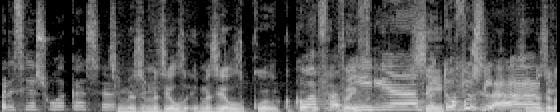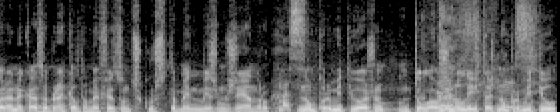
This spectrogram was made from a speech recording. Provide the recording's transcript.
parecia a sua casa. Sim, mas, mas ele... Mas ele com a família, sim, todos lá. Sim, mas agora na Casa Branca ele também fez um discurso também do mesmo género, mas, não permitiu aos, meteu lá os jornalistas, não permitiu,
